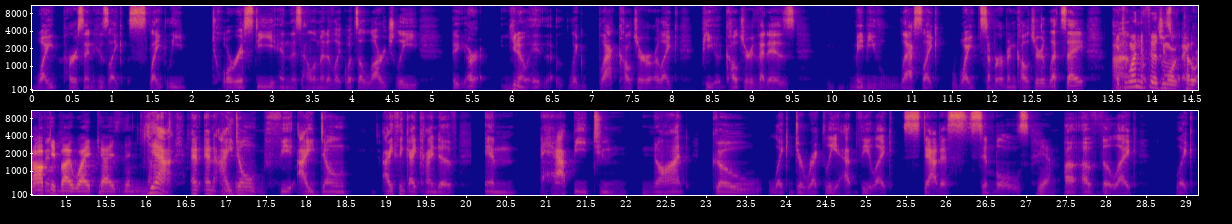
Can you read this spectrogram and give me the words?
white person who's like slightly touristy in this element of like what's a largely or you know it, like black culture or like p- culture that is maybe less like white suburban culture let's say It's um, one that feels more what I grew up in. co-opted by white guys than not. yeah and and i sure. don't feel i don't i think i kind of am happy to not go like directly at the like status symbols yeah. uh, of the like like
